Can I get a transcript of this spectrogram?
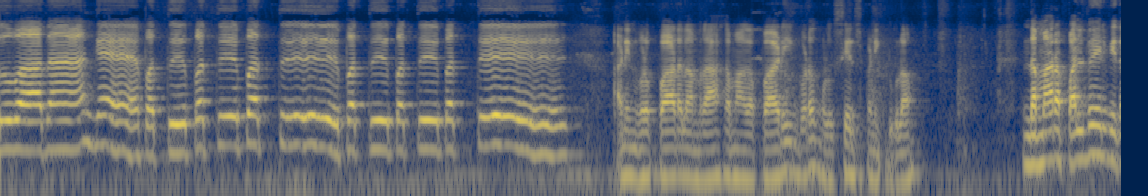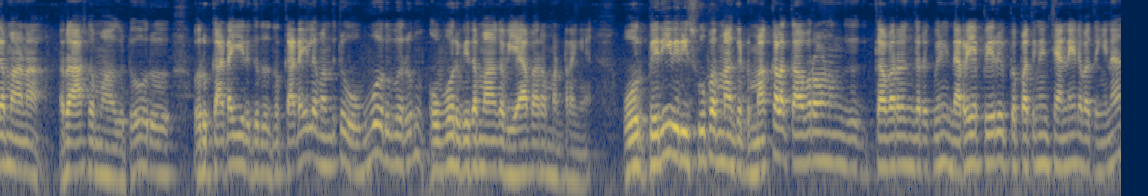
ரூபாதாங்க. பத்து பத்து பத்து பத்து பத்து பத்து. அப்படின்னு கூட பாடலாம். ராகமாக பாடி கூட உங்களுக்கு சேல்ஸ் பண்ணி கொடுக்கலாம். இந்த மாதிரி பல்வேறு விதமான ராகமாகட்டும் ஒரு ஒரு கடை இருக்குது. அந்த கடையில் வந்துட்டு ஒவ்வொருவரும் ஒவ்வொரு விதமாக வியாபாரம் பண்ணுறாங்க ஒரு பெரிய பெரிய சூப்பர் மார்க்கெட் மக்களை கவரணுங்க கவரங்கிறதுக்கு வேண்டி நிறைய பேர் இப்போ பார்த்தீங்கன்னா சென்னையில் பார்த்தீங்கன்னா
